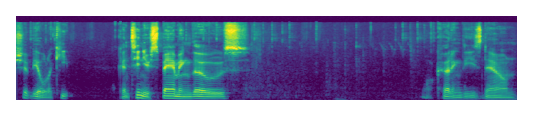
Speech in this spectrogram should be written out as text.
Should be able to keep continue spamming those while cutting these down.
